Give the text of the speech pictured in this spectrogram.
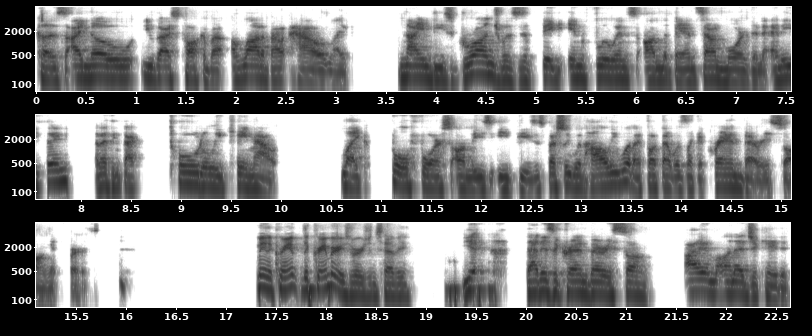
because i know you guys talk about a lot about how like 90s grunge was a big influence on the band sound more than anything and i think that totally came out like full force on these eps especially with hollywood i thought that was like a cranberries song at first I mean, the cran the cranberries version's heavy. yeah that is a cranberries song i am uneducated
